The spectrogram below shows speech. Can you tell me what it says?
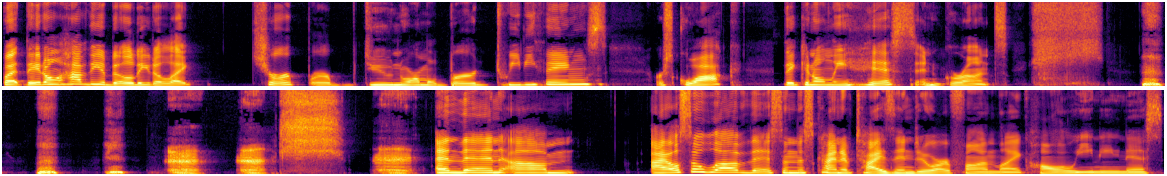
but they don't have the ability to like chirp or do normal bird tweety things or squawk. They can only hiss and grunt. and then um I also love this, and this kind of ties into our fun like Halloweeniness.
